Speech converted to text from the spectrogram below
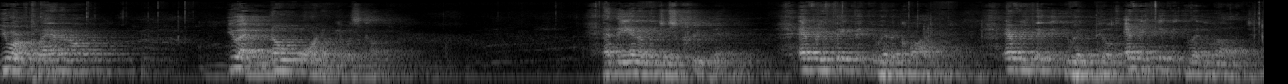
You weren't planning on it. You had no warning it was coming. And the enemy just creep in. Everything that you had acquired, everything that you had built, everything that you had loved,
